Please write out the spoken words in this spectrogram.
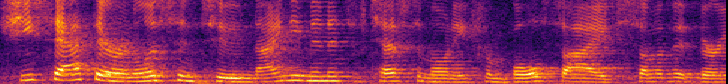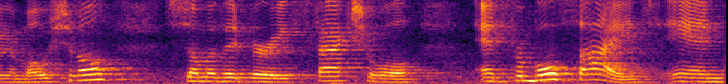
She sat there and listened to 90 minutes of testimony from both sides, some of it very emotional, some of it very factual, and from both sides. And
